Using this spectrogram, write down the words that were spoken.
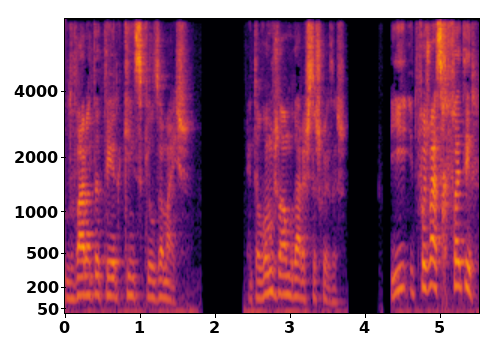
levaram-te a ter 15 quilos a mais? Então vamos lá mudar estas coisas. E, e depois vai-se refletir.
